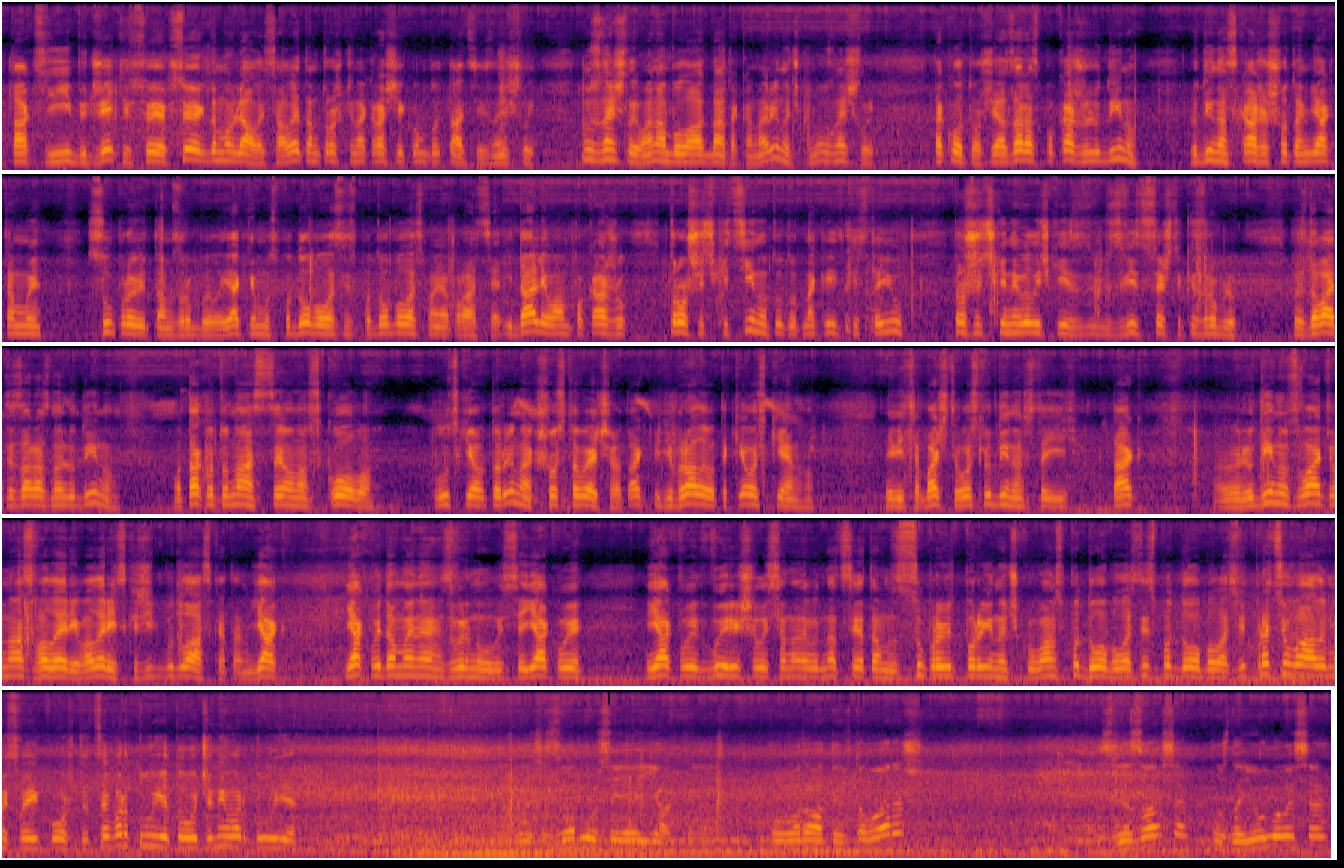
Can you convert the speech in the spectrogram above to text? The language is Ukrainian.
Так, в її бюджеті, все як, все як домовлялися, але там трошки на кращій комплектації знайшли. Ну, знайшли. Вона була одна така на риночку, ну знайшли. Так отож, я зараз покажу людину. Людина скаже, що там, як там ми супровід там зробили, як йому сподобалась, не сподобалась моя праця. І далі вам покажу трошечки ціну. Тут от на клітці стою, трошечки невеличкий звіт все ж таки зроблю. Тобто давайте зараз на людину. Отак от у нас це у нас коло Луцький авторинок, 6 вечора. Так, підібрали отаке ось кенго. Дивіться, бачите, ось людина стоїть. Так? Е, Людину звати у нас Валерій. Валерій, скажіть, будь ласка, там, як, як ви до мене звернулися, як ви, як ви вирішилися на, на це там, супровід по риночку, вам сподобалось, не сподобалось, відпрацювали ми свої кошти, це вартує того чи не вартує. Звернувся я як? е, Поворотив товариш, зв'язався, познайомилися, е,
